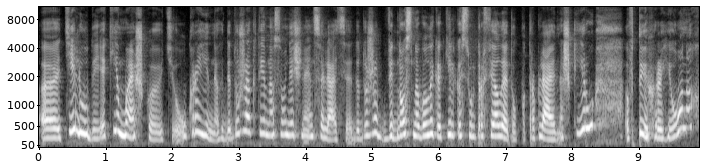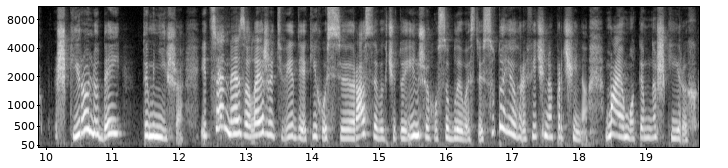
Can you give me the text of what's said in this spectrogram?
е, ті люди, які мешкають у країнах, де дуже активна сонячна інсоляція, де дуже відносно велика кількість ультрафіолету потрапляє на шкіру, в тих регіонах шкіра людей темніша. І це не залежить від якихось расових чи то інших особливостей. Суто географічна причина. Маємо темношкірих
